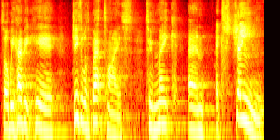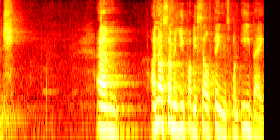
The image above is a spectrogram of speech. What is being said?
So we have it here. Jesus was baptized to make an exchange. Um, I know some of you probably sell things on eBay.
